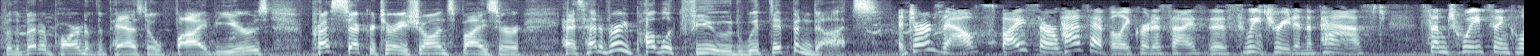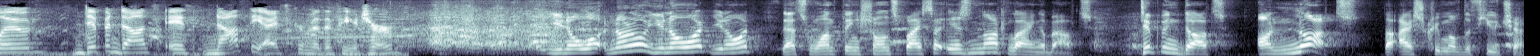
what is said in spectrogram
For the better part of the past oh, five years, Press Secretary Sean Spicer has had a very public feud with Dippin' Dots. It turns out Spicer has heavily criticized the sweet treat in the past. Some tweets include, Dippin' Dots is not the ice cream of the future. You know what? No, no, you know what? You know what? That's one thing Sean Spicer is not lying about. Dippin' Dots are not the ice cream of the future.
